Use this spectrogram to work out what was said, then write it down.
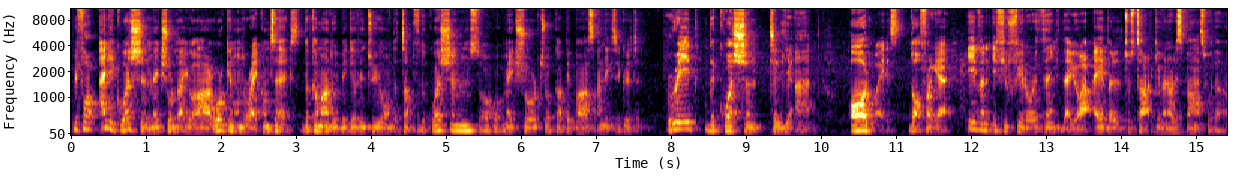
Before any question, make sure that you are working on the right context. The command will be given to you on the top of the question, so make sure to copy paste and execute it. Read the question till the end. Always, don't forget, even if you feel or think that you are able to start giving a response without.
